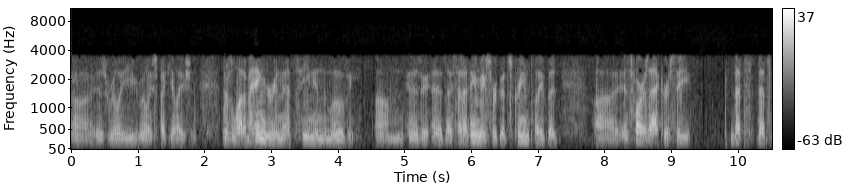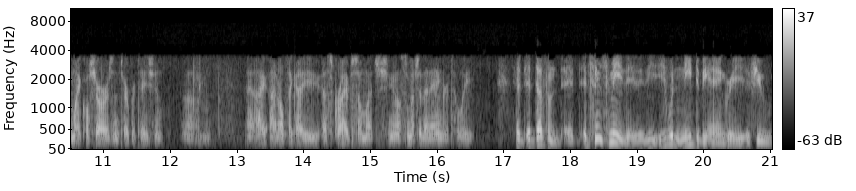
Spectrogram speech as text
uh, is really really speculation. There's a lot of anger in that scene in the movie, um, and as, as I said, I think it makes for a good screenplay. But uh, as far as accuracy, that's that's Michael Shaara's interpretation. Um, I, I don't think I ascribe so much, you know, so much of that anger to Lee. It, it doesn't. It, it seems to me he, he wouldn't need to be angry if you,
